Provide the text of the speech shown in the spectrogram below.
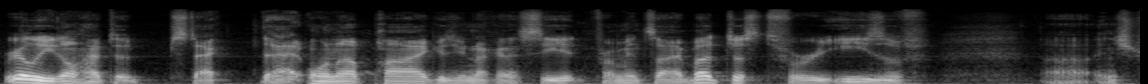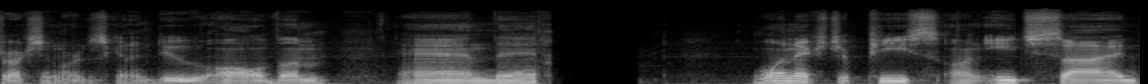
really you don't have to stack that one up high because you're not going to see it from inside. But just for ease of uh, instruction, we're just going to do all of them. And then one extra piece on each side.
